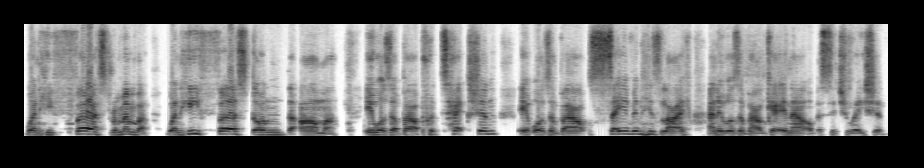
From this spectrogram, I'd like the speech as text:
when he first, remember, when he first donned the armor, it was about protection, it was about saving his life, and it was about getting out of a situation.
